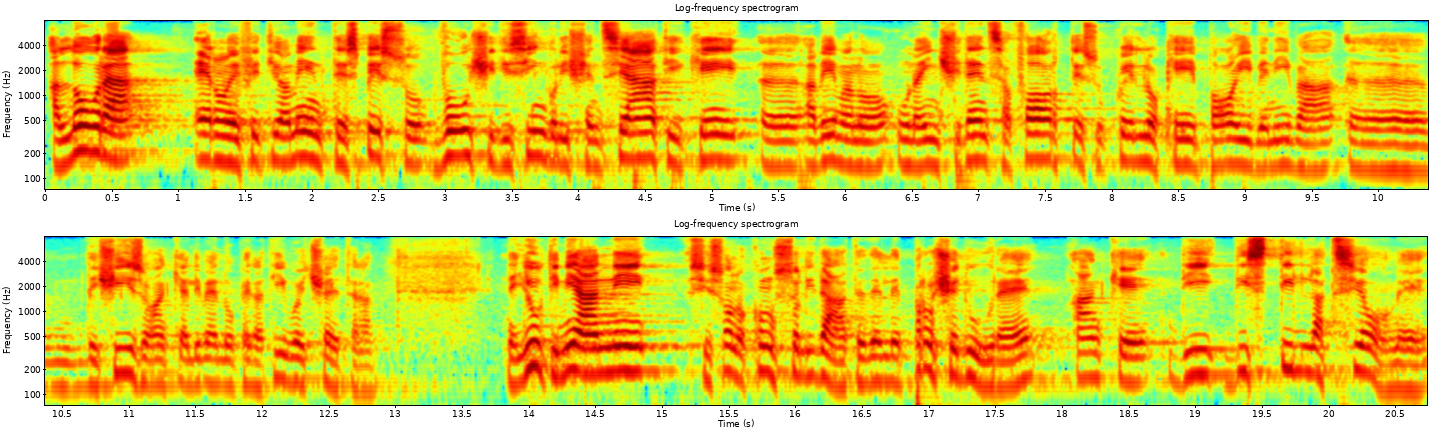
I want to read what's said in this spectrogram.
Allora erano effettivamente spesso voci di singoli scienziati che eh, avevano una incidenza forte su quello che poi veniva eh, deciso anche a livello operativo, eccetera. Negli ultimi anni si sono consolidate delle procedure anche di distillazione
